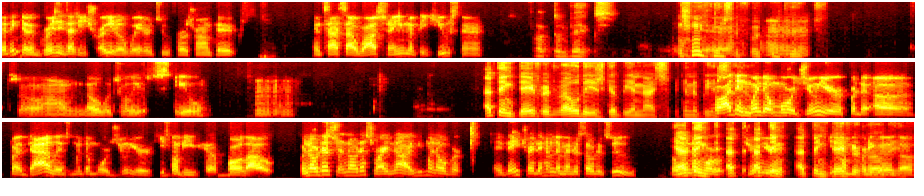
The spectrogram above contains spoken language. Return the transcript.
I think the Grizzlies actually traded away their two first round picks. And Ty Ty Washington, You went to Houston. Fuck them picks. It's the fucking Mhm. picks. So I don't know what's really a steal. Mm. I think David Roddy is gonna be a nice, gonna be. Well, I think. Wendell Moore Jr. for the uh for Dallas, Wendell Moore Jr. He's gonna be a ball out. Well, no, that's no, that's right now. He went over. They traded him to Minnesota too. But Yeah, I think, Moore I, th- I think, I think he's gonna be David pretty Roddy.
